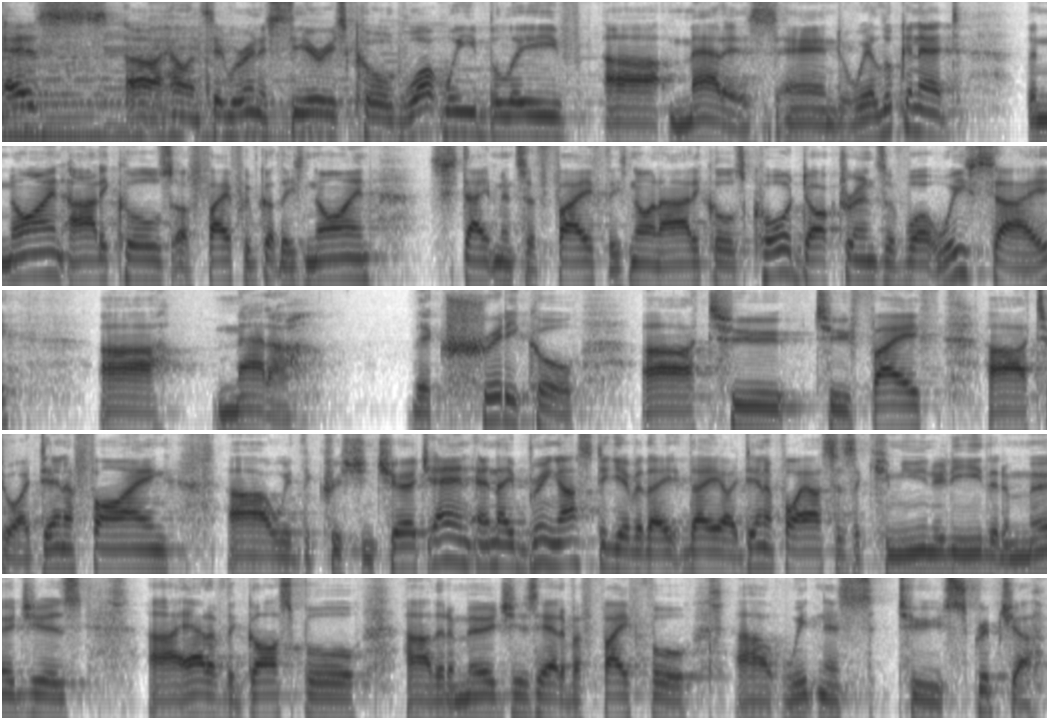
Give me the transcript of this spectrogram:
as uh, Helen said, we're in a series called What We Believe uh, Matters, and we're looking at the nine articles of faith. We've got these nine statements of faith, these nine articles, core doctrines of what we say uh, matter. They're critical uh, to, to faith, uh, to identifying uh, with the Christian church, and, and they bring us together. They, they identify us as a community that emerges uh, out of the gospel, uh, that emerges out of a faithful witness to Scripture.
